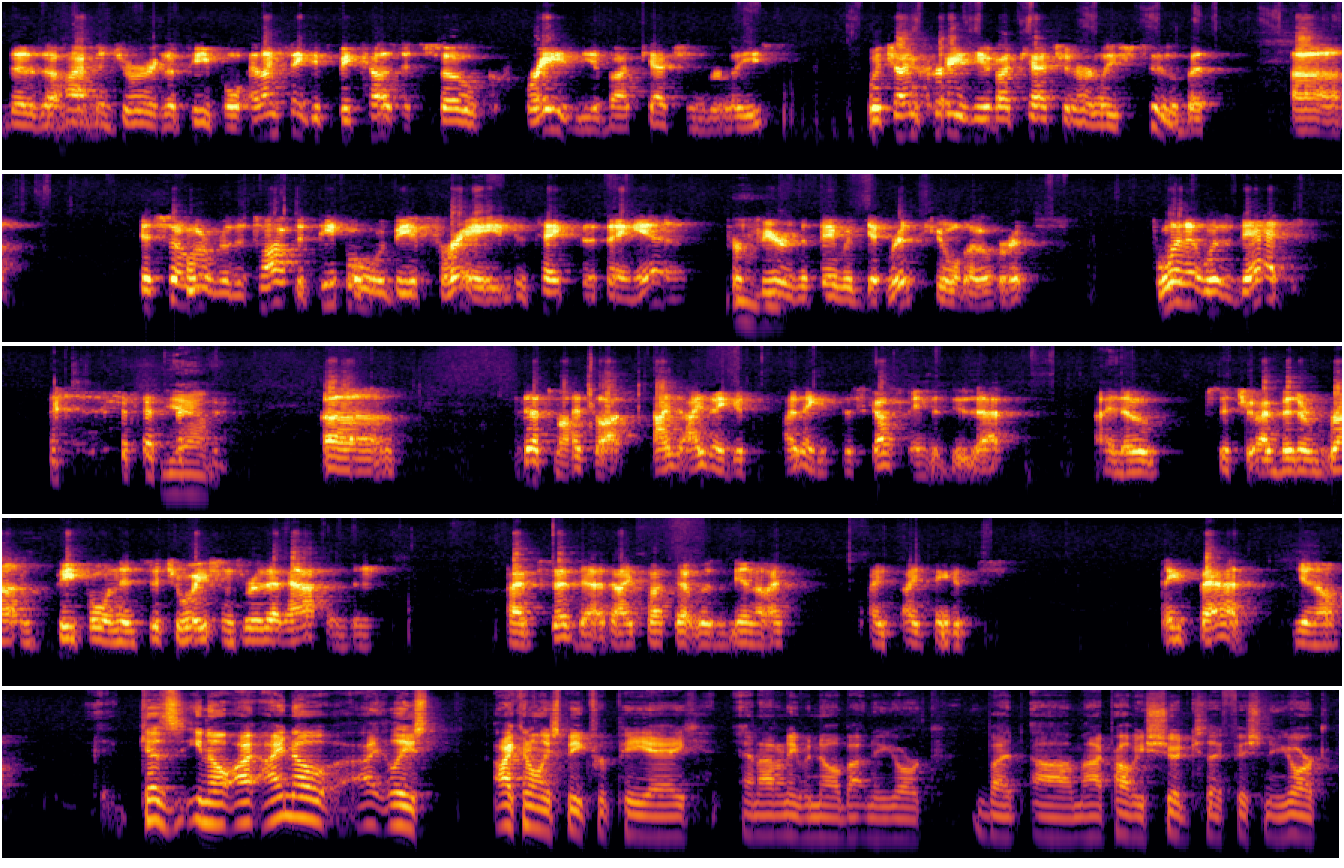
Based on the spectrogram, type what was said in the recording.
the, the high majority of the people, and I think it's because it's so crazy about catch and release, which I'm crazy about catch and release too, but uh, it's so over the top that people would be afraid to take the thing in for fear that they would get ridiculed over it when it was dead. Yeah. Uh, that's my thought. I, I think it's I think it's disgusting to do that. I know situ- I've been around people and in situations where that happened, and I've said that. I thought that was you know I I, I think it's I think it's bad. You know. because you know I, I know I, at least I can only speak for PA and I don't even know about New York, but um, I probably should because I fish New York.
